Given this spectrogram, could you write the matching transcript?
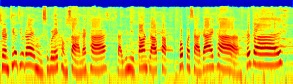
เชิญเที่ยวที่ไร่องุ่นซูเบเรของสานะคะ สายินดีต้อนรับค่ะ พบกับสาได้ค่ะบ๊ายบาย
